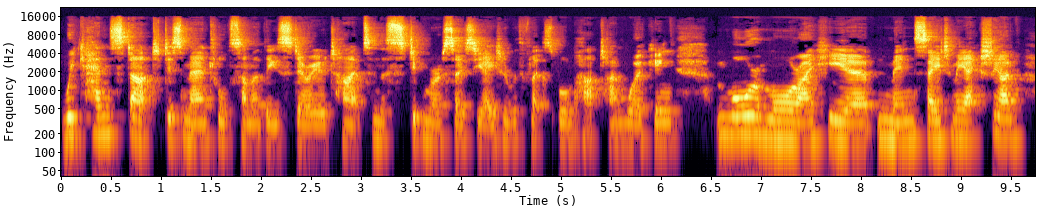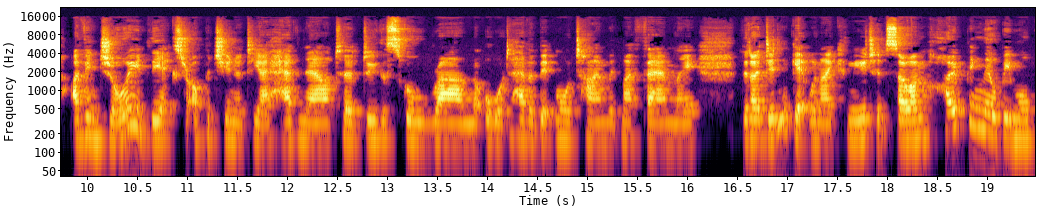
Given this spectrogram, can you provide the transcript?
we can start to dismantle some of these stereotypes and the stigma associated with flexible and part time working. More and more, I hear men say to me, actually, I've, I've enjoyed the extra opportunity I have now to do the school run or to have a bit more time with my family family that I didn't get when I commuted. So I'm hoping there'll be more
